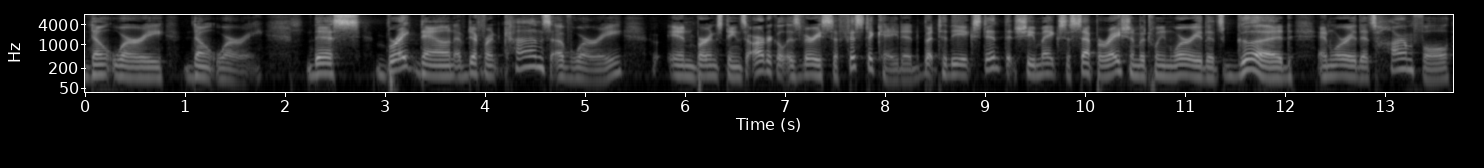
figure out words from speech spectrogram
don't worry, don't worry. This breakdown of different kinds of worry in Bernstein's article is very sophisticated, but to the extent that she makes a separation between worry that's good and worry that's harmful,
